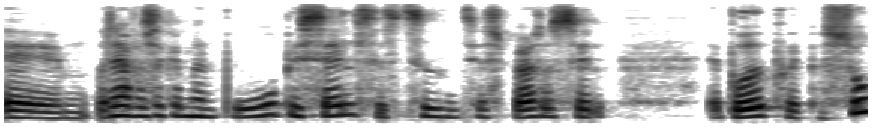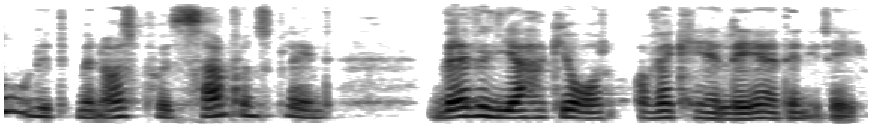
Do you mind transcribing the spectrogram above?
Øhm, og derfor så kan man bruge besættelsestiden til at spørge sig selv, øh, både på et personligt, men også på et samfundsplan, hvad vil jeg have gjort, og hvad kan jeg lære af den i dag?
